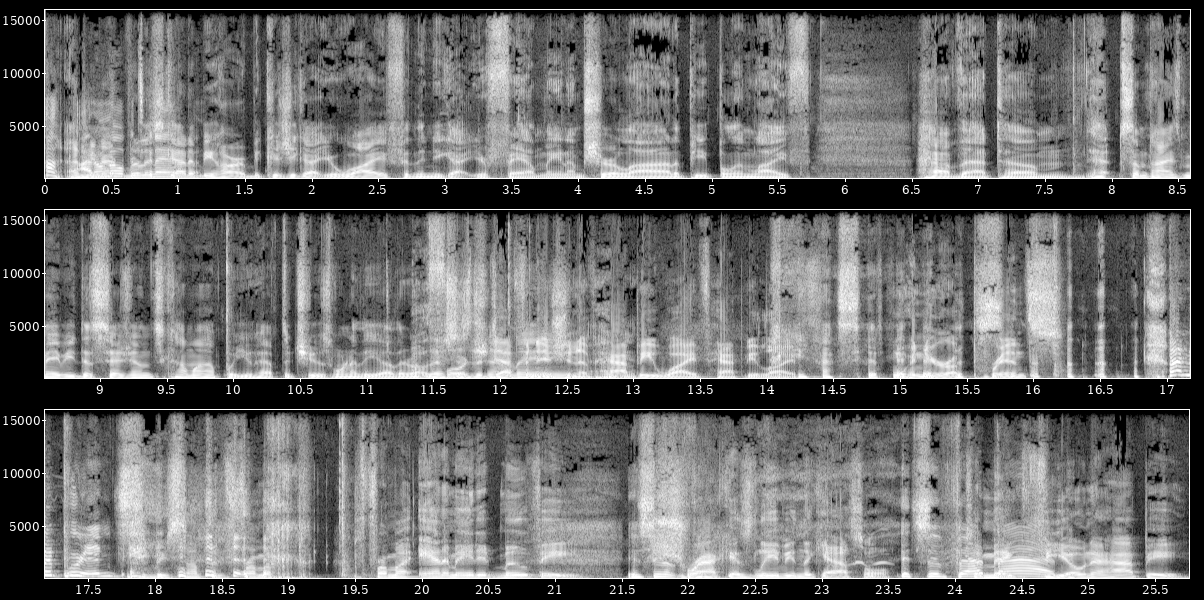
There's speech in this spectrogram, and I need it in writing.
I, I, don't know it if it's really going got to to be hard because you got your wife and then you got your family, and I'm sure a lot of people in life have that. Um, sometimes maybe decisions come up where you have to choose one or the other. Oh, this is the definition of happy wife, happy life. Yes, it when you're a prince, I'm a prince. it'd be something from a from an animated movie. Isn't it- Shrek is leaving the castle Isn't that to make bad? Fiona happy.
